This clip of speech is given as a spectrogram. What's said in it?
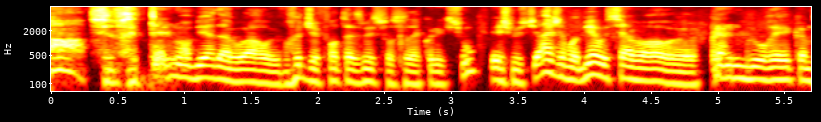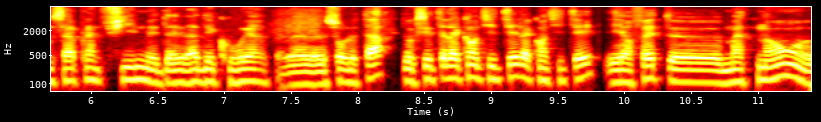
oh, ce serait tellement bien d'avoir. euh, En fait, j'ai fantasmé sur sa collection et je me suis dit, ah, j'aimerais bien aussi avoir euh, plein de Blu-ray comme ça, plein de films et à découvrir euh, sur le tard. Donc c'était la quantité, la quantité. Et en fait, euh, maintenant,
